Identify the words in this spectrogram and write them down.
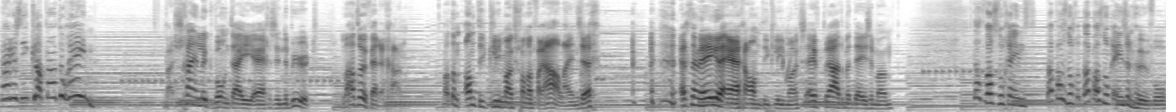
Waar is die kat nou toch heen? Waarschijnlijk woont hij hier ergens in de buurt. Laten we verder gaan. Wat een anticlimax van een verhaallijn, zeg. Echt een hele erge anticlimax. Even praten met deze man. Dat was nog eens, dat was nog, dat was nog eens een heuvel.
